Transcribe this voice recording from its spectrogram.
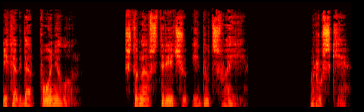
и когда понял он, что навстречу идут свои, русские.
